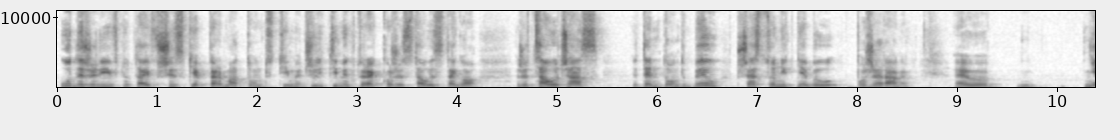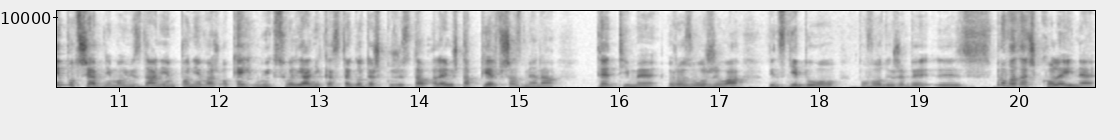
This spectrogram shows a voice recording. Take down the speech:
uderzyli tutaj wszystkie permatont teamy, czyli teamy, które korzystały z tego, że cały czas ten tont był, przez co nikt nie był pożerany. E, Niepotrzebnie moim zdaniem, ponieważ ok, Wixwell Janika z tego też korzystał, ale już ta pierwsza zmiana te teamy rozłożyła, więc nie było powodu, żeby y, sprowadzać kolejne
